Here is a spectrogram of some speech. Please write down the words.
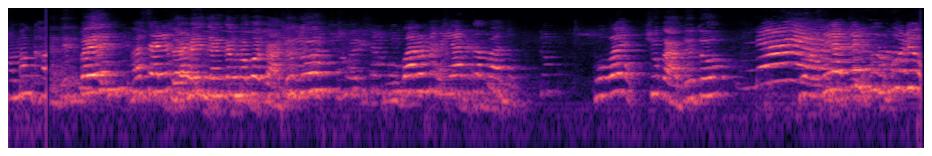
આમાં રંજીતભાઈ હા ચાલે તમે જંગલમાં કોઈ કાઢું તું? ઉભારો યાદ કરવા દો હોવે શું કાઢું તો? અમે અત્યારે ગુરગુર્યું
